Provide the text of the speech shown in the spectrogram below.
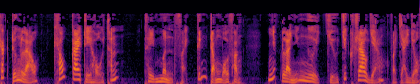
Các trưởng lão khéo cai trị hội thánh thì mình phải kính trọng mỗi phần, nhất là những người chịu chức rao giảng và dạy dỗ.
